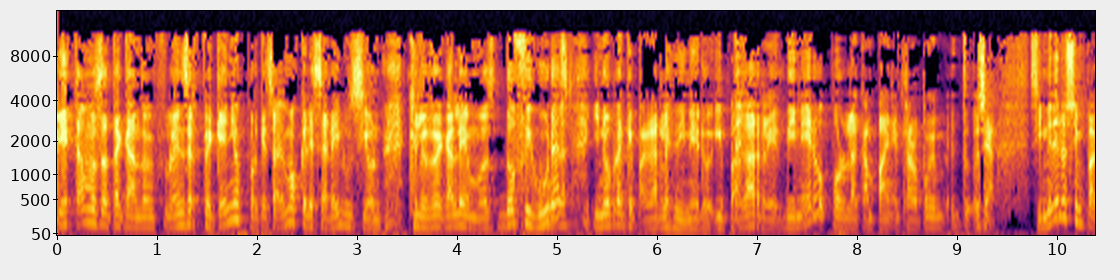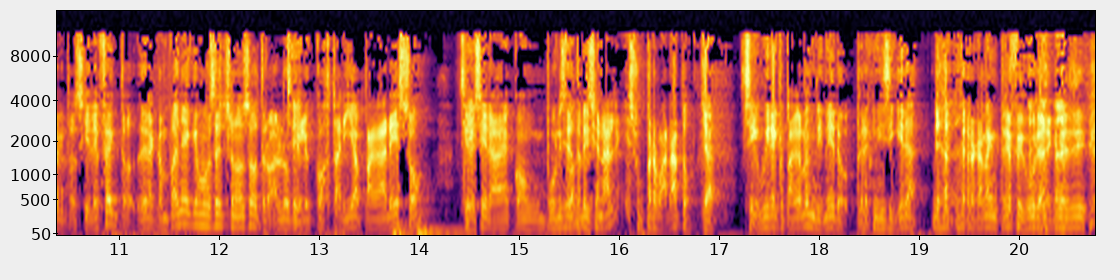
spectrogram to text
y estamos atacando influencers pequeños porque sabemos que les hará ilusión que les regalemos dos figuras y no habrá que pagarles dinero y pagarle dinero por la campaña. Claro, porque, tú- o sea, si mide los impactos y el efecto de la campaña que hemos hecho nosotros a lo Sí. que le costaría pagar eso, Sí. si decir, con publicidad Con- tradicional, es súper barato. Ya. Si hubiera que pagarlo en dinero, pero es que ni siquiera Ya. te regalan tres figuras. Quiero decir.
